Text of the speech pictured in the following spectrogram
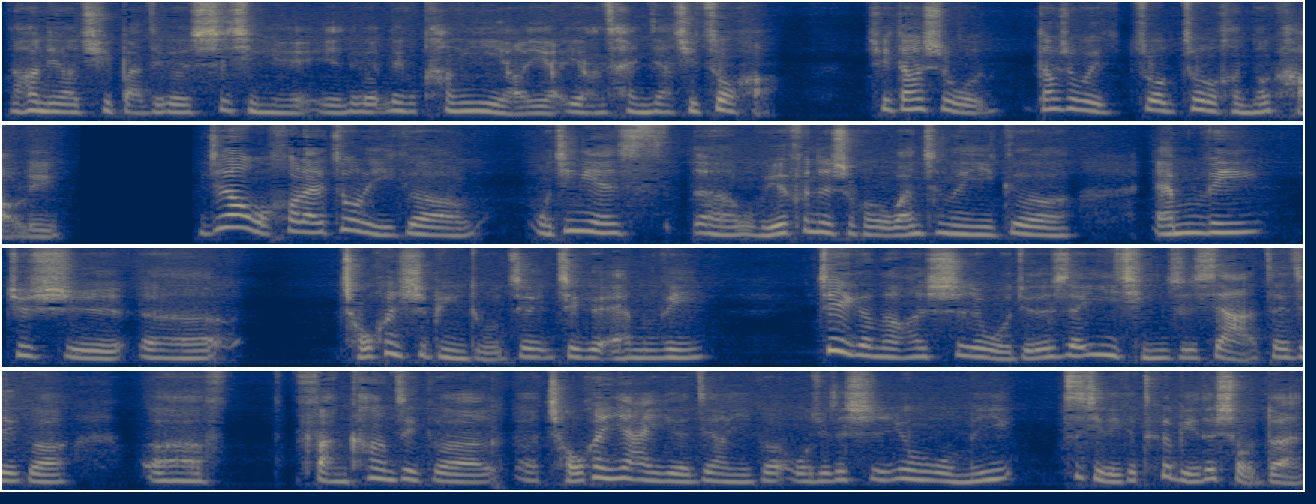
然后你要去把这个事情也也那个那个抗议也要也也要参加去做好。所以当时我当时我也做做了很多考虑。你知道我后来做了一个，我今年呃五月份的时候完成了一个 MV，就是呃。仇恨式病毒这这个 MV，这个呢是我觉得是在疫情之下，在这个呃反抗这个呃仇恨亚裔的这样一个，我觉得是用我们自己的一个特别的手段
